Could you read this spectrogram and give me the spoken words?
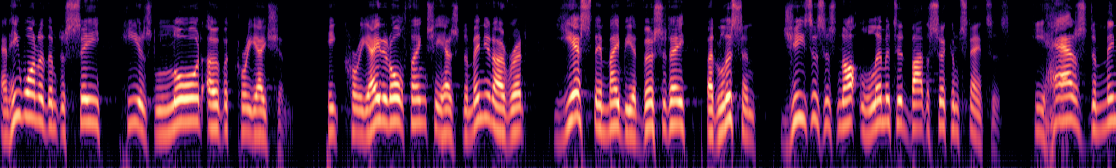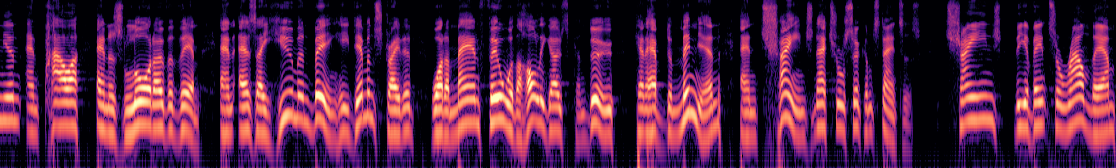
And he wanted them to see he is Lord over creation. He created all things, he has dominion over it. Yes, there may be adversity, but listen, Jesus is not limited by the circumstances. He has dominion and power and is Lord over them. And as a human being, he demonstrated what a man filled with the Holy Ghost can do can have dominion and change natural circumstances, change the events around them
